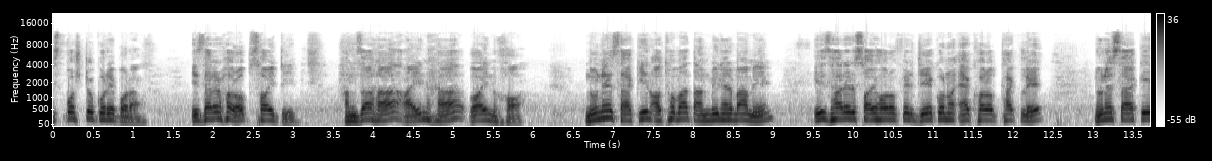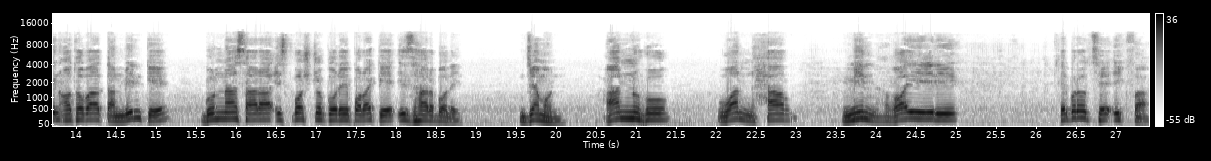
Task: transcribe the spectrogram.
স্পষ্ট করে পড়া। ইজহারের হরফ ছয়টি। হামজা, হা, আইন, হা গইন খ নুনে সাকিন অথবা তানবিনের বামে ইজহারের ছয় হরফের যে কোনো এক হরফ থাকলে নুনে সাকিন অথবা তানবিনকে গুন্না সারা স্পষ্ট করে পড়াকে ইজহার বলে। যেমন, আনহু ওয়ান হার মিন গয়রি। এরপর হচ্ছে ইকফা।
